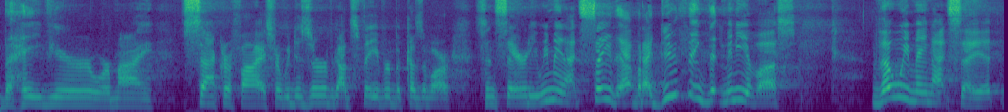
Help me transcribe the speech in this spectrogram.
behavior or my sacrifice or we deserve God's favor because of our sincerity. We may not say that, but I do think that many of us Though we may not say it,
